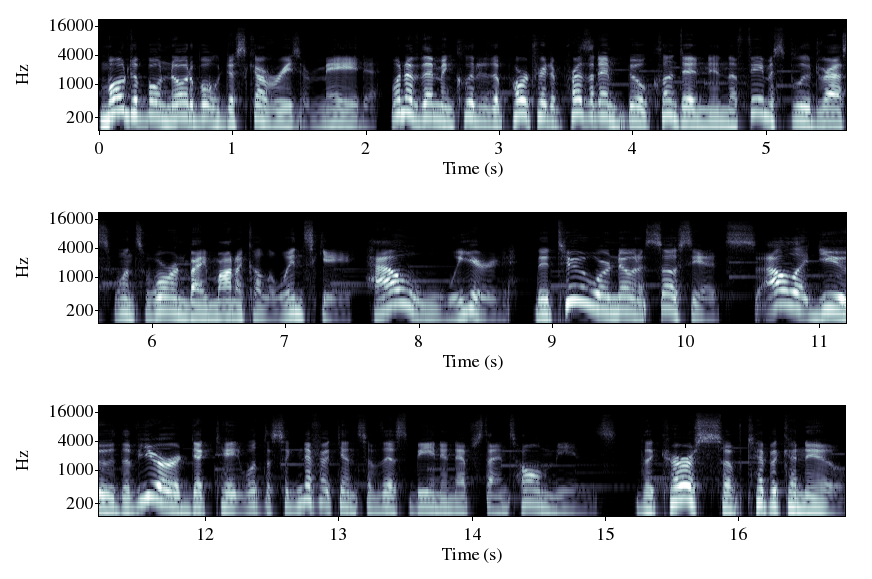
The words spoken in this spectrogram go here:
multiple notable discoveries are made. One of them included a portrait of President Bill Clinton in the famous blue dress once worn by Monica Lewinsky. How weird. The two were known associates. I'll let you, the viewer, dictate what the significance of this being in Epstein's home means. The Curse of Tippecanoe.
